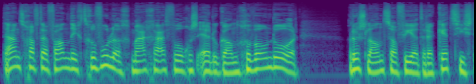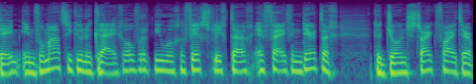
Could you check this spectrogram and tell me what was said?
De aanschaf daarvan ligt gevoelig, maar gaat volgens Erdogan gewoon door. Rusland zou via het raketsysteem informatie kunnen krijgen... over het nieuwe gevechtsvliegtuig F-35, de Joint Strike Fighter...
